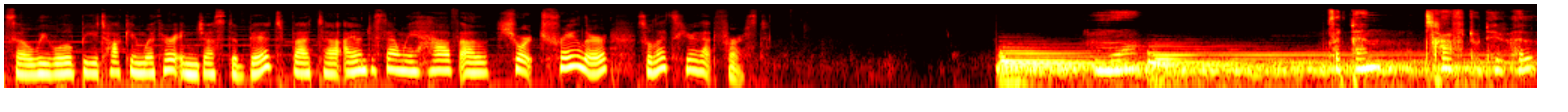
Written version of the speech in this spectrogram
So we will be talking with her in just a bit, but uh, I understand we have a short trailer, so let's hear that first. Mor, hvordan traf du det valg?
